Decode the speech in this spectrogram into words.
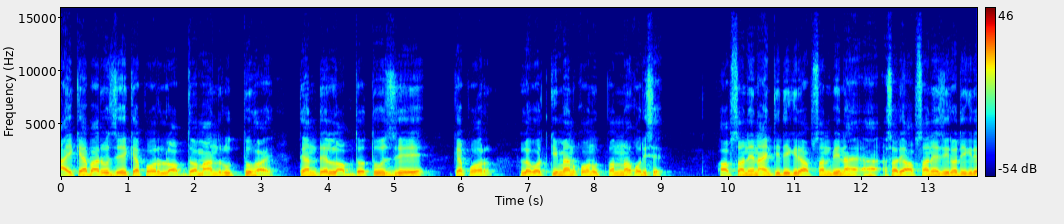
আই কেপ আৰু জে কেপৰ লব্ধ মান ৰুটটো হয় তেন্তে লব্ধটো জে কেপৰ লগত কিমান কোণ উৎপন্ন কৰিছে? Option A ninety degree option B নাই চৰি option A zero' degree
